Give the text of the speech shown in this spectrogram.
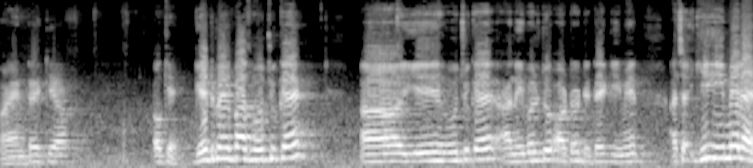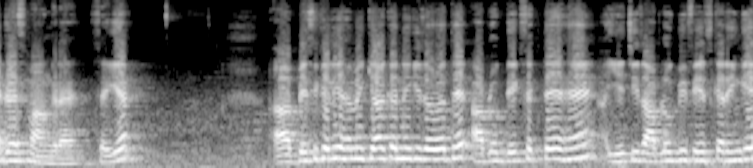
और एंटर किया। ओके okay, गेट मेरे पास हो चुका है। ये हो चुका है unable to auto detect email अच्छा ये ईमेल एड्रेस मांग रहा है, सही है? बेसिकली हमें क्या करने की ज़रूरत है? आप लोग देख सकते हैं, ये चीज़ आप लोग भी फेस करेंगे।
